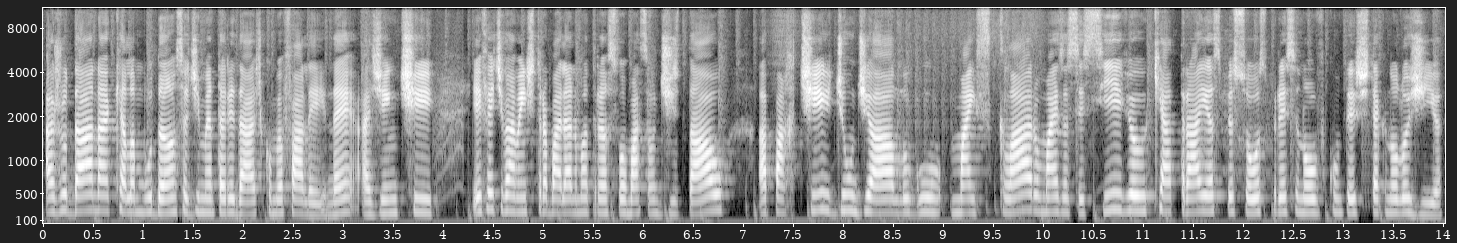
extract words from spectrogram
ajudar naquela mudança de mentalidade, como eu falei, né? A gente efetivamente trabalhar numa transformação digital a partir de um diálogo mais claro, mais acessível, que atrai as pessoas para esse novo contexto de tecnologia.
